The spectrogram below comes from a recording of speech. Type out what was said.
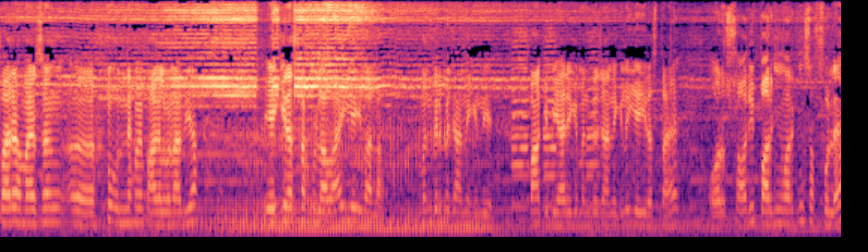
पर हमारे संग उनने हमें पागल बना दिया। एक ही रास्ता खुला हुआ है यही वाला। मंदिर पे जाने के लिए। बांके बिहारी के मंदिर जाने के लिए यही रास्ता है। और सारी पार्किंग वार्किंग सब फुल है।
